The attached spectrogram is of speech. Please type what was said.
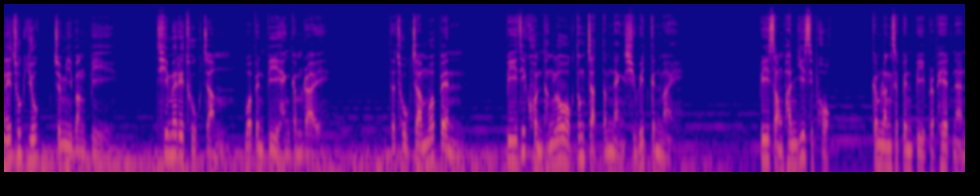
ในทุกยุคจะมีบางปี ที่ไม่ได้ถูกจำว่าเป็นปีแห่งกำไร แต่ถูกจำว่าเป็นปีที่คนทั้งโลกต้องจัดตำแหน่งชีวิตกันใหม่ ปี 2026กำลังจะเป็นปีประเภทนั้น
